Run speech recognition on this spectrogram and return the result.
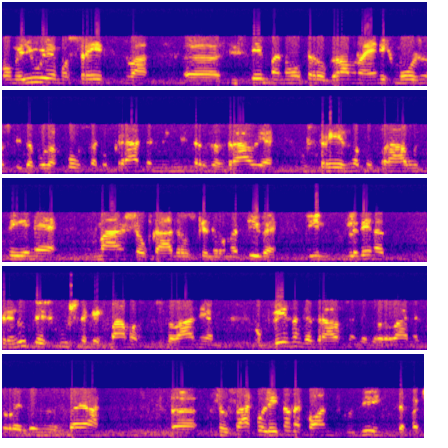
omejujemo sredstva, uh, sistem ima noter ogromno enih možnosti, da bo lahko vsakokraten minister za zdravje ustrezno popravil cene, zmanjšal kadrovske normative in glede na trenutne izkušnje, ki jih imamo s poslovanjem obveznega zdravstvenega zavarovanja, torej ZZS-ja, eh, se vsako leto na koncu zgodi, da pač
